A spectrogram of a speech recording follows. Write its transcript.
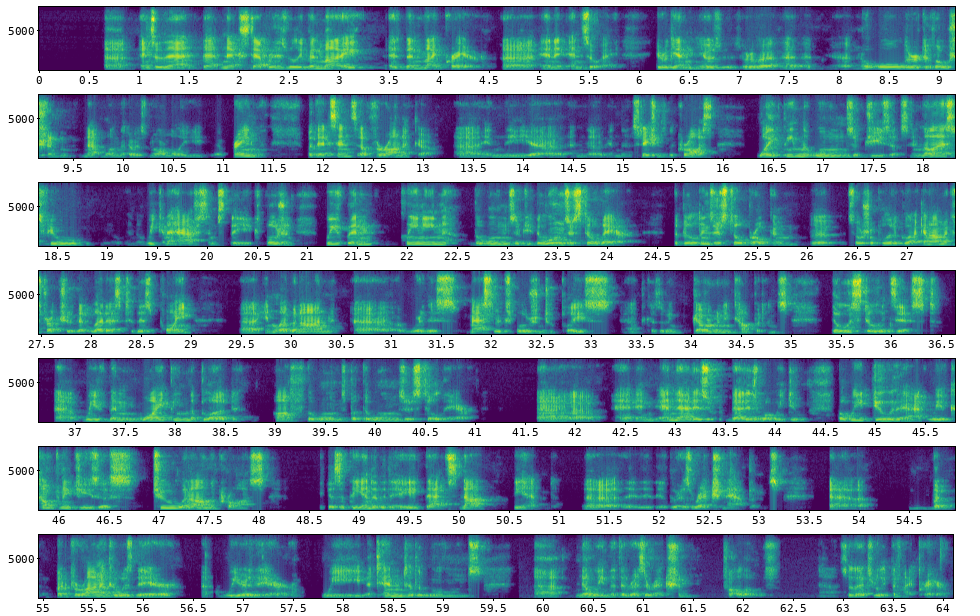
Uh, and so that that next step has really been my has been my prayer. Uh, and and so I, here again, it was sort of a, a, an older devotion, not one that I was normally praying with, but that sense of Veronica uh, in the uh, in the in the Stations of the Cross, wiping the wounds of Jesus. In the last few a week and a half since the explosion, we've been cleaning the wounds of the wounds are still there. The buildings are still broken. The social, political, economic structure that led us to this point uh, in Lebanon, uh, where this massive explosion took place uh, because of government incompetence, those still exist. Uh, we've been wiping the blood off the wounds, but the wounds are still there. Uh, and and that is that is what we do. But we do that. We accompany Jesus to and on the cross, because at the end of the day, that's not the end. Uh, the, the, resurrection happens. but but Veronica was there. we are there we attend to the wounds, uh, knowing that the resurrection follows. Uh, so that's really been my prayer.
